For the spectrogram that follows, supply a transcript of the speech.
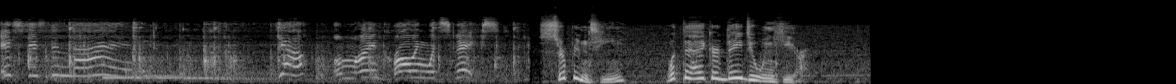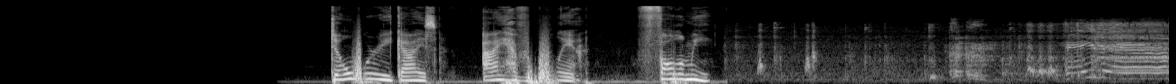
It's just a mine. Yeah, a mine crawling with snakes. Serpentine? What the heck are they doing here? Don't worry, guys. I have a plan. Follow me. Hey there!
